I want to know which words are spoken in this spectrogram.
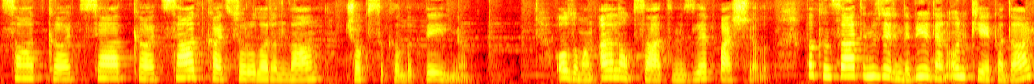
Saat kaç, saat kaç, saat kaç sorularından çok sıkıldık değil mi? O zaman analog saatimizle başlayalım. Bakın saatin üzerinde birden 12'ye kadar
